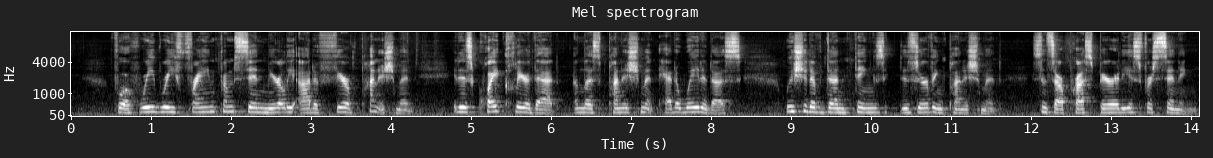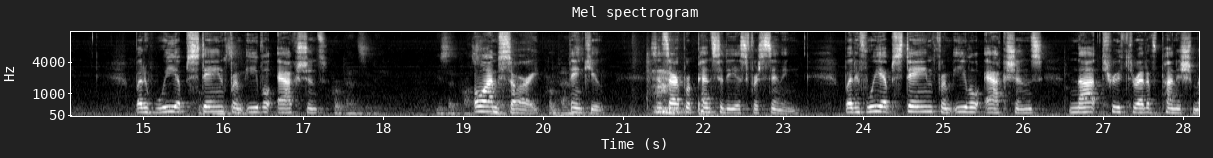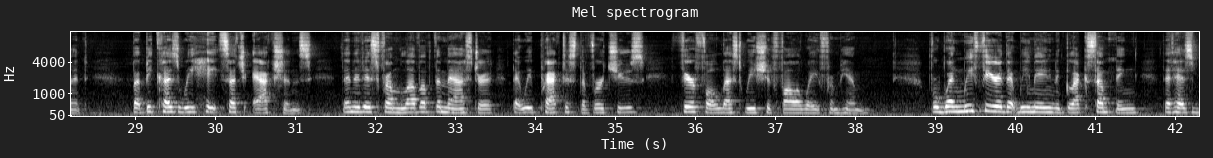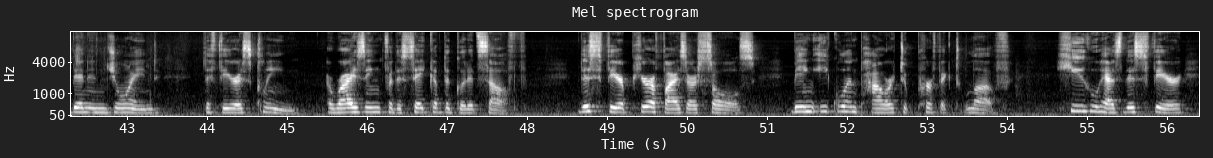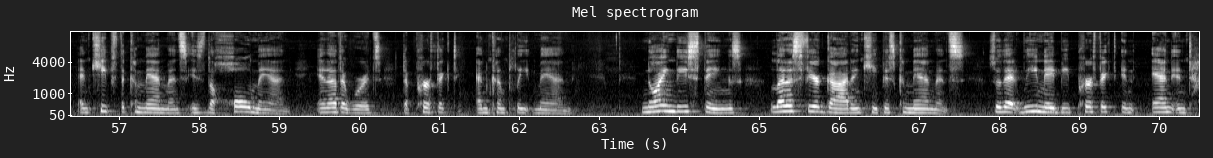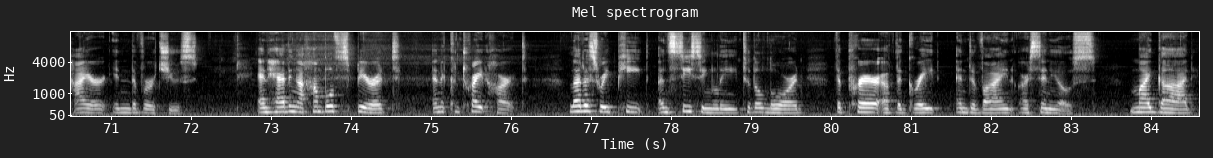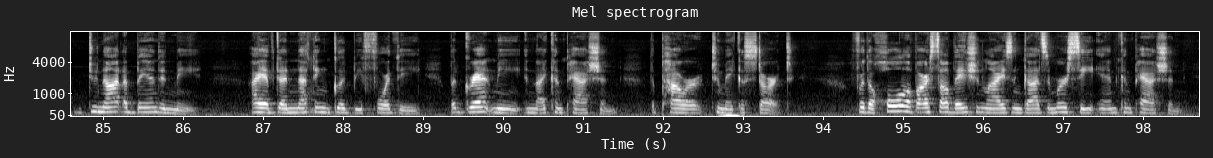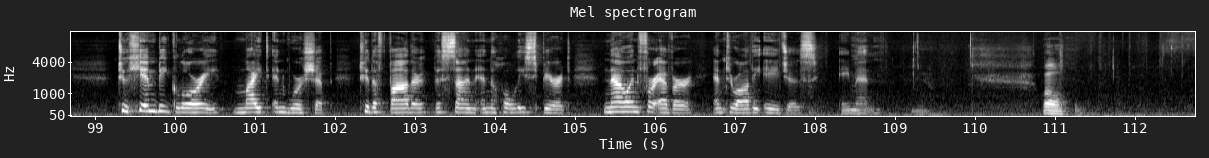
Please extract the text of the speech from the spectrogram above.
For if we refrain from sin merely out of fear of punishment, it is quite clear that, unless punishment had awaited us, we should have done things deserving punishment, since our prosperity is for sinning. But if we abstain from evil actions, Propensity. He said oh, I'm sorry, Propensity. thank you, since our propensity is for sinning. But if we abstain from evil actions, not through threat of punishment, but because we hate such actions, then it is from love of the Master that we practice the virtues, fearful lest we should fall away from him. For when we fear that we may neglect something that has been enjoined, the fear is clean, arising for the sake of the good itself. This fear purifies our souls, being equal in power to perfect love. He who has this fear and keeps the commandments is the whole man, in other words, the perfect and complete man. Knowing these things, let us fear God and keep his commandments, so that we may be perfect in, and entire in the virtues. And having a humble spirit and a contrite heart, let us repeat unceasingly to the Lord the prayer of the great and divine Arsenios. My God, do not abandon me. I have done nothing good before thee, but grant me in thy compassion the power to make a start. For the whole of our salvation lies in God's mercy and compassion. To him be glory, might, and worship, to the Father, the Son, and the Holy Spirit, now and forever, and through all the ages. Amen. Well,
